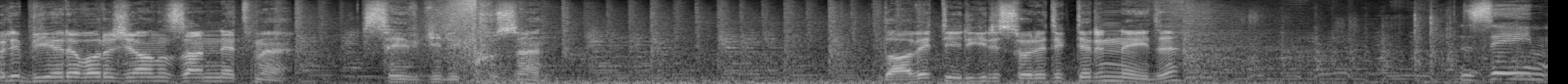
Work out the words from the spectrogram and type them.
Böyle bir yere varacağını zannetme. Sevgili kuzen. Davetle ilgili söylediklerin neydi? Zeyn,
